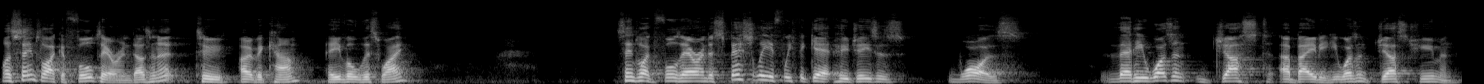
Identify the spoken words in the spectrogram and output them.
Well, it seems like a fool's errand, doesn't it, to overcome evil this way? Seems like a fool's errand, especially if we forget who Jesus was. That he wasn't just a baby, he wasn't just human.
